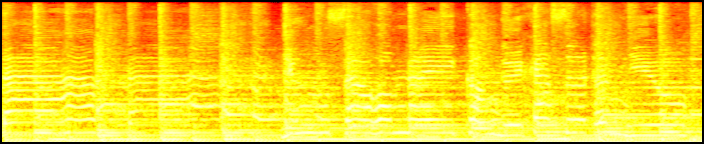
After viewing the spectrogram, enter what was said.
ta. Nhưng sao hôm nay con người khác xưa thân nhiều?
